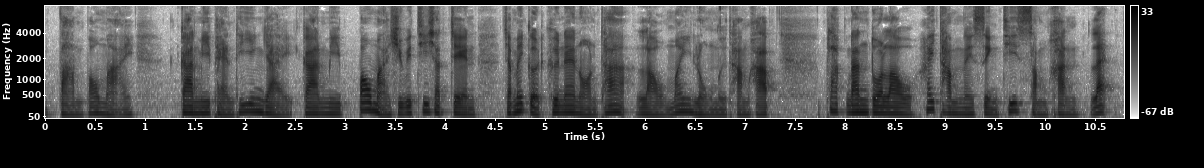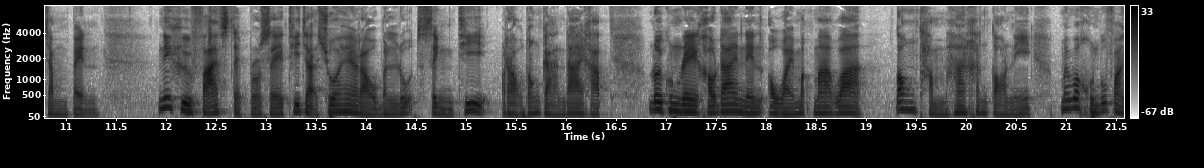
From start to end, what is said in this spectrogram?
ำตามเป้าหมาย การมีแผนที่ยิ่งใหญ่ การมีเป้าหมายชีวิตที่ชัดเจน จะไม่เกิดขึ้นแน่นอนถ้าเราไม่ลงมือทำครับผลักดันตัวเราให้ทำในสิ่งที่สำคัญและจำเป็น นี่คือ 5 step process ที่จะช่วยให้เราบรรลุสิ่งที่เราต้องการได้ครับ โดยคุณเรย์เขาได้เน้นเอาไว้มากๆว่าต้องทำ5ขั้นตอนนี้ ไม่ว่าคุณผู้ฟัง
